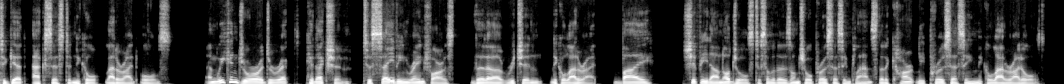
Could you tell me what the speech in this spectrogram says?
to get access to nickel laterite ores. And we can draw a direct connection to saving rainforests that are rich in nickel laterite by shipping our nodules to some of those onshore processing plants that are currently processing nickel laterite ores.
